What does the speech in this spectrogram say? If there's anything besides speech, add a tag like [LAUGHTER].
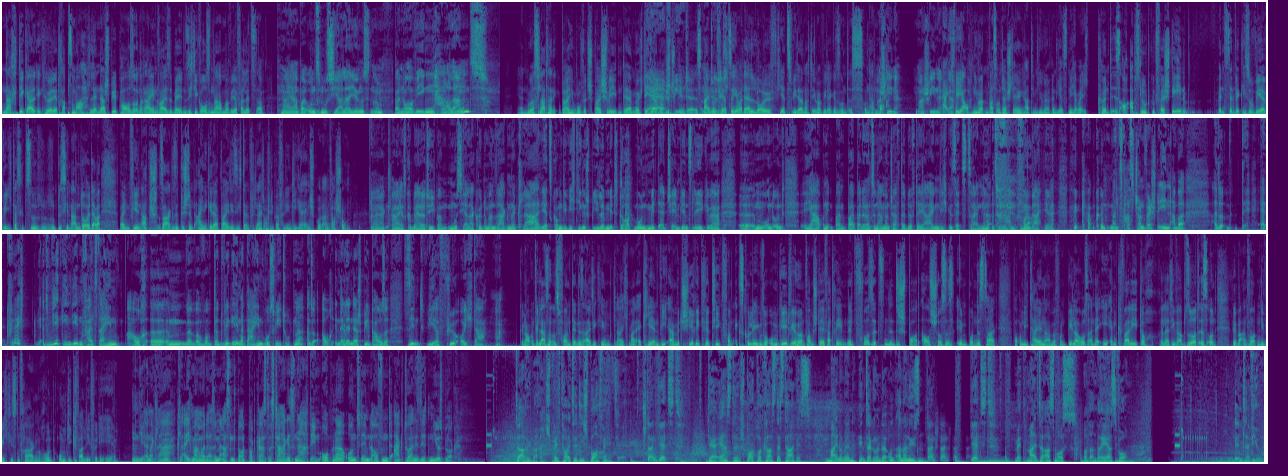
Nachtigall, ich höre dir Trapsen, wa? Länderspielpause und reihenweise melden sich die großen Namen mal wieder verletzt ab. Naja, bei uns Musiala jüngst, ne? Bei Norwegen Haaland. Ja, nur Slatan Ibrahimovic bei Schweden, der möchte Der gerne noch mitspielen. spielt, Der ist natürlich. 41, aber der läuft jetzt wieder, nachdem er wieder gesund ist und hat Bock. Maschine. Maschine. Ja, ich will ja auch niemandem was unterstellen, gerade den Jüngeren jetzt nicht, aber ich könnte es auch absolut gut verstehen, wenn es denn wirklich so wäre, wie ich das jetzt so, so, so ein bisschen andeute. Aber bei den vielen Absagen sind bestimmt einige dabei, die sich dann vielleicht auch lieber für den Liga-Endspurt einfach schon. Naja, klar, jetzt könnte man ja natürlich bei Musiala könnte man sagen, ne, klar, jetzt kommen die wichtigen Spiele mit Dortmund, [LAUGHS] mit der Champions League, ja, ähm, und, und, ja, und bei, bei, bei der Nationalmannschaft, da dürfte er ja eigentlich gesetzt sein, ne, also von, von Ja. daher [LAUGHS] kann, könnte man es fast schon verstehen, aber, also, äh, vielleicht, also wir gehen jedenfalls dahin, auch, äh, ähm, wir gehen immer dahin, wo es weh tut, ne, also auch in der Länderspielpause sind wir für euch da, ja. Genau, und wir lassen uns von Dennis Altekin gleich mal erklären, wie er mit Schiri-Kritik von Ex-Kollegen so umgeht. Wir hören vom stellvertretenden Vorsitzenden des Sportausschusses im Bundestag, warum die Teilnahme von Belarus an der EM-Quali doch relativ absurd ist und wir beantworten die wichtigsten Fragen rund um die Quali für die EM. Ja, na klar. Gleich machen wir das im ersten Sportpodcast des Tages nach dem Opener und dem laufend aktualisierten Newsblock. Darüber spricht heute die Sportwelt. Stand jetzt, Der erste Sportpodcast des Tages. Meinungen, Hintergründe und Analysen Stand, Stand, Stand, jetzt. mit Malte Asmus und Andreas Wurm. Interview.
